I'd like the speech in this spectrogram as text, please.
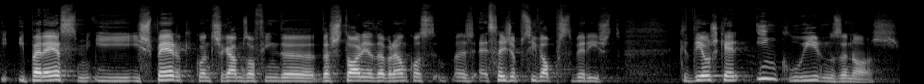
E, e parece-me, e, e, espero que quando chegarmos ao fim da, da história de Abraão seja possível perceber isto, que Deus quer incluir-nos a nós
